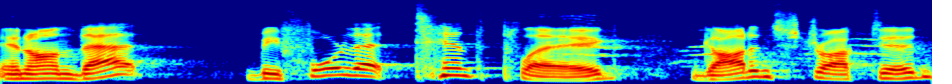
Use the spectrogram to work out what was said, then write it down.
And on that, before that 10th plague, God instructed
